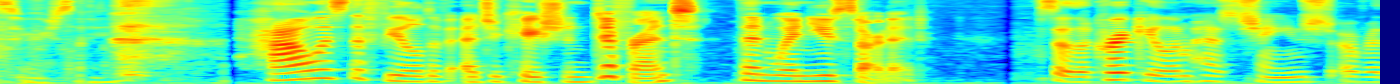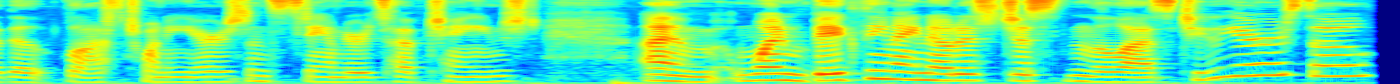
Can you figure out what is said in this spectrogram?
seriously. How is the field of education different than when you started? So the curriculum has changed over the last 20 years and standards have changed. Um, one big thing I noticed just in the last two years, though,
